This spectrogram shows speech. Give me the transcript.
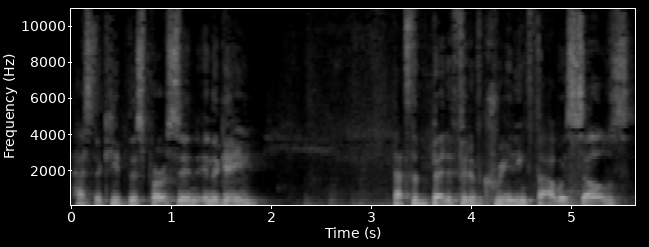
has to keep this person in the game. That's the benefit of creating for ourselves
